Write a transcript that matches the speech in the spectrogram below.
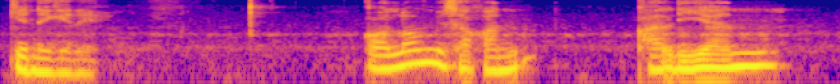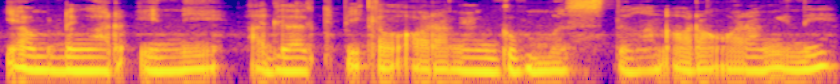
Gini gini. Kalau misalkan kalian yang mendengar ini adalah tipikal orang yang gemes dengan orang-orang ini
